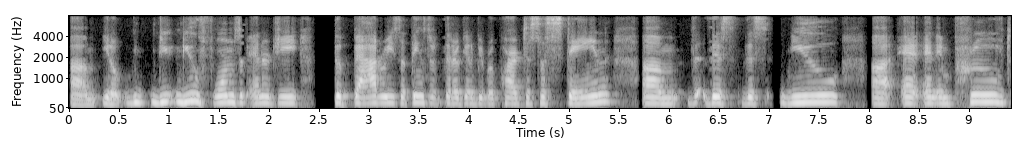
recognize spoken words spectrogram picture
um, you know n- new forms of energy the batteries, the things that, that are going to be required to sustain um, th- this this new uh, and, and, improved,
